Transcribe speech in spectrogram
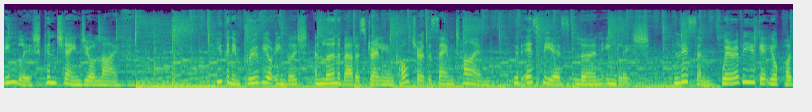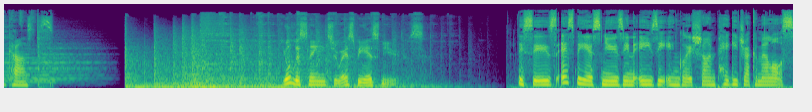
English can change your life. You can improve your English and learn about Australian culture at the same time with SBS Learn English. Listen wherever you get your podcasts. You're listening to SBS News. This is SBS News in Easy English. I'm Peggy Giakoumelos.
